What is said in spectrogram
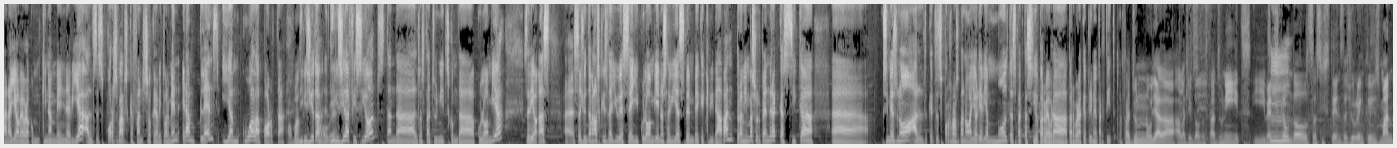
anar jo a veure com, quin ambient hi havia, els esports bars que fan soccer habitualment eren plens i amb cua a la porta. Home, divisió de, divisió d'aficions, tant dels Estats Units com de Colòmbia, és a dir, a vegades eh, s'ajuntaven els crits de USA i Colòmbia i no sabies ben bé què cridaven, però a mi em va sorprendre que sí que... Eh, si més no, als aquests esports de Nova York hi havia molta expectació per veure, per veure aquest primer partit. Faig una ullada a l'equip dels Estats Units i veig mm. que un dels assistents de Jurgen Klinsmann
